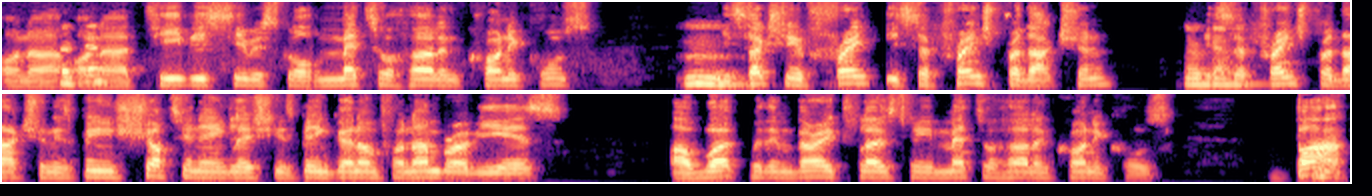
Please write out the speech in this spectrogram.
on a okay. on a TV series called Metal Hurlant Chronicles. Mm. It's actually a French. It's a French production. Okay. It's a French production. It's being shot in English. It's been going on for a number of years. I worked with him very closely in Metal Hurlant Chronicles. But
